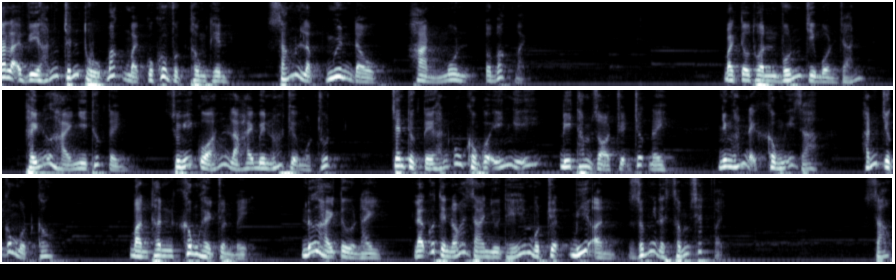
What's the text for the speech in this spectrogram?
Ta lại vì hắn trấn thủ Bắc Mạch của khu vực thông thiên, Sáng lập nguyên đầu Hàn Môn ở Bắc Mạch. Bạch Tiểu Thuần vốn chỉ buồn chán, Thấy nữ Hải Nhi thức tỉnh, Suy nghĩ của hắn là hai bên nói chuyện một chút. Trên thực tế hắn cũng không có ý nghĩ Đi thăm dò chuyện trước đây, Nhưng hắn lại không nghĩ ra, Hắn chỉ có một câu, Bản thân không hề chuẩn bị. Nữ hải tử này lại có thể nói ra như thế Một chuyện bí ẩn giống như là sấm xét vậy. Sao?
